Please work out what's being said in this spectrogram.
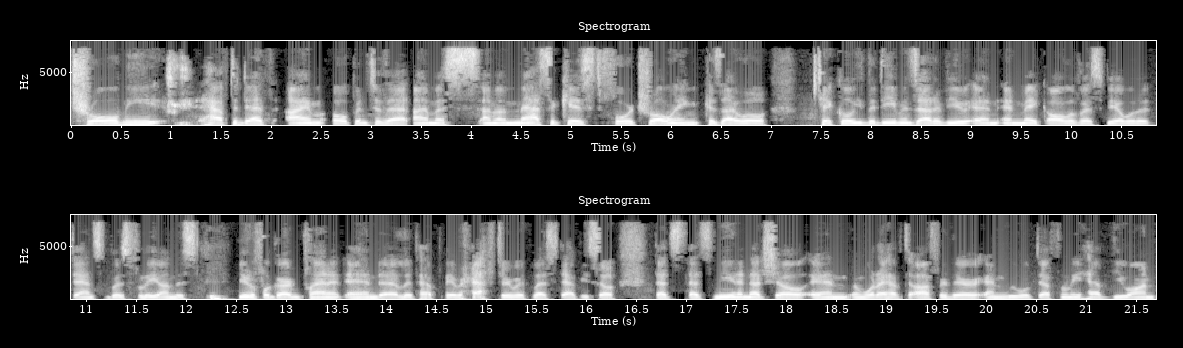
troll me half to death. I'm open to that. I'm a, I'm a masochist for trolling because I will tickle the demons out of you and, and make all of us be able to dance blissfully on this beautiful garden planet and uh, live happily ever after with less stabby. So that's, that's me in a nutshell and, and what I have to offer there. And we will definitely have you on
